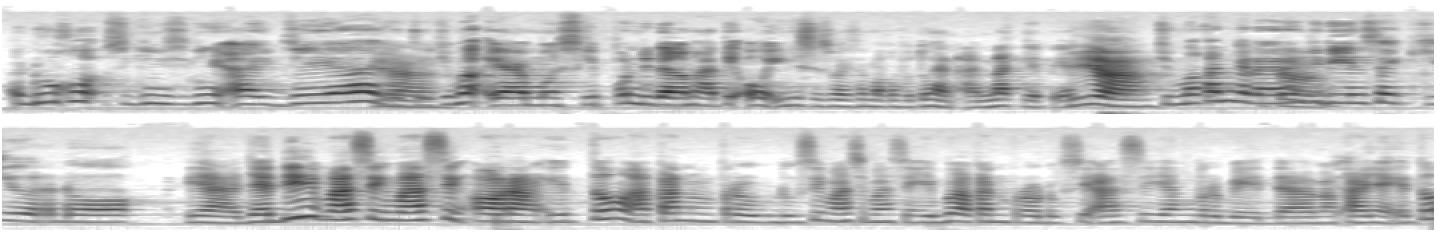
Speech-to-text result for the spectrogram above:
aduh kok segini-segini aja ya Iya. gitu. Cuma ya meskipun di dalam hati oh ini sesuai sama kebutuhan anak gitu ya. Iya. cuma kan kadang-kadang jadi insecure dok Ya, jadi masing-masing orang itu akan memproduksi masing-masing ibu akan produksi ASI yang berbeda. Makanya itu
